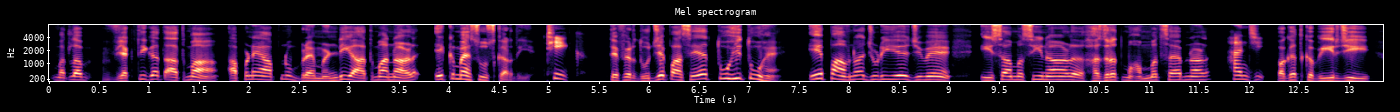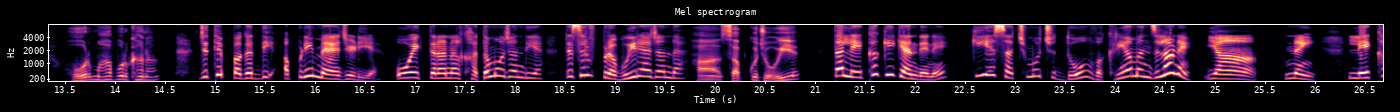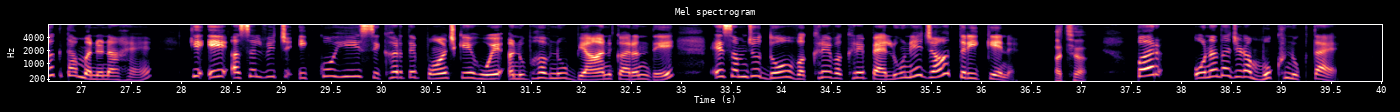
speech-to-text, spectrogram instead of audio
ਮਤਲਬ ਵਿਅਕਤੀਗਤ ਆਤਮਾ ਆਪਣੇ ਆਪ ਨੂੰ ਬ੍ਰਹਿਮੰਡੀ ਆਤਮਾ ਨਾਲ ਇੱਕ ਮਹਿਸੂਸ ਕਰਦੀ ਹੈ ਠੀਕ। ਤੇ ਫਿਰ ਦੂਜੇ ਪਾਸੇ ਹੈ ਤੂੰ ਹੀ ਤੂੰ ਹੈ। ਇਹ ਭਾਵਨਾ ਜੁੜੀ ਏ ਜਿਵੇਂ ਈਸਾ ਮਸੀਹ ਨਾਲ ਹਜ਼ਰਤ ਮੁਹੰਮਦ ਸਾਹਿਬ ਨਾਲ ਹਾਂਜੀ। ਭਗਤ ਕਬੀਰ ਜੀ ਹੋਰ ਮਹਾਪੁਰਖਾਂ ਨਾਲ? ਜਿੱਥੇ ਭਗਤ ਦੀ ਆਪਣੀ ਮੈਂ ਜਿਹੜੀ ਹੈ ਉਹ ਇੱਕ ਤਰ੍ਹਾਂ ਨਾਲ ਖਤਮ ਹੋ ਜਾਂਦੀ ਹੈ ਤੇ ਸਿਰਫ ਪ੍ਰਭੂ ਹੀ ਰਹਿ ਜਾਂਦਾ ਹੈ ਹਾਂ ਸਭ ਕੁਝ ਉਹੀ ਹੈ ਤਾਂ ਲੇਖਕ ਕੀ ਕਹਿੰਦੇ ਨੇ? ਕਿ ਇਹ ਸੱਚਮੁੱਚ ਦੋ ਵੱਖਰੀਆਂ ਮੰਜ਼ਲਾਂ ਨੇ ਜਾਂ ਨਹੀਂ? ਲੇਖਕ ਦਾ ਮੰਨਣਾ ਹੈ ਕਿ ਇਹ ਅਸਲ ਵਿੱਚ ਇੱਕੋ ਹੀ ਸਿਖਰ ਤੇ ਪਹੁੰਚ ਕੇ ਹੋਏ ਅਨੁਭਵ ਨੂੰ ਬਿਆਨ ਕਰਨ ਦੇ ਇਹ ਸਮਝੋ ਦੋ ਵੱਖਰੇ ਵੱਖਰੇ ਪਹਿਲੂ ਨੇ ਜਾਂ ਤਰੀਕੇ ਨੇ। ਅੱਛਾ। ਪਰ ਉਹਨਾਂ ਦਾ ਜਿਹੜਾ ਮੁੱਖ ਨੁਕਤਾ ਹੈ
